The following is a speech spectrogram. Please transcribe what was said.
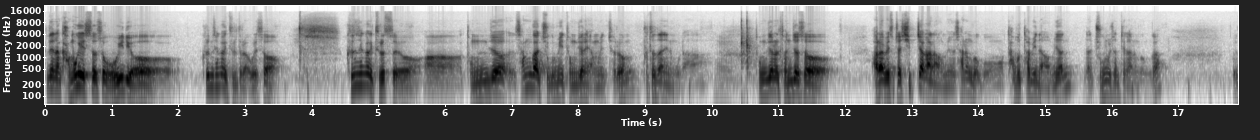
근데 난 감옥에 있어서 오히려 그런 생각이 들더라고. 그래서 그런 생각이 들었어요. 아, 동전, 삶과 죽음이 동전의 양면처럼 붙어 다니는구나. 음. 동전을 던져서 아랍의 숫자 십자가 나오면 사는 거고 다부탑이 나오면 난 죽음을 선택하는 건가? 그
